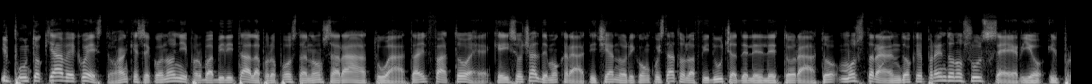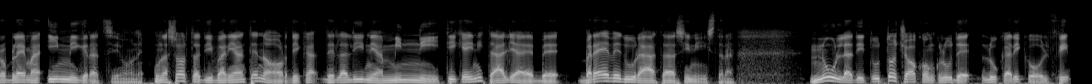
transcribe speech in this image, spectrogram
Il punto chiave è questo, anche se con ogni probabilità la proposta non sarà attuata, il fatto è che i socialdemocratici hanno riconquistato la fiducia dell'elettorato mostrando che prendono sul serio il problema immigrazione, una sorta di variante nordica della linea Minniti che in Italia ebbe breve durata a sinistra. Nulla di tutto ciò, conclude Luca Ricolfi,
